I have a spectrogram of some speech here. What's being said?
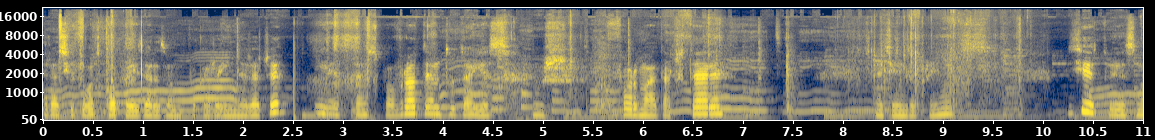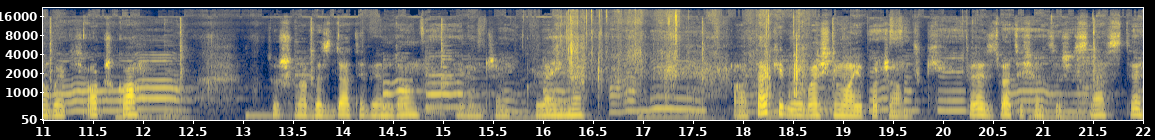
Teraz się tu odkopię i zaraz Wam pokażę inne rzeczy. I jestem z powrotem. Tutaj jest już format A4. Na dzień dobry nic. Gdzie tu jest znowu jakieś oczko? Tu już chyba bez daty będą. Nie wiem czym kolejne. O, takie były właśnie moje początki. To jest 2016.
